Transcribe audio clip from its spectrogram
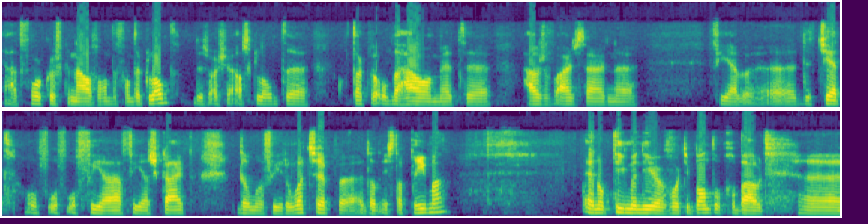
ja, het voorkeurskanaal van de, van de klant. Dus als je als klant contact wil onderhouden met House of Einstein via uh, de chat of, of, of via, via Skype, dan wel via de WhatsApp, uh, dan is dat prima. En op die manier wordt die band opgebouwd. Uh,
